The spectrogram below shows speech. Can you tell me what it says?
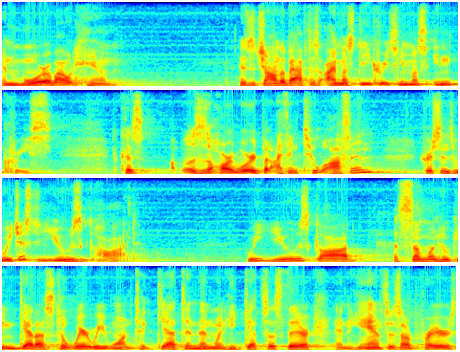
and more about Him. As John the Baptist, I must decrease, He must increase. Because well, this is a hard word, but I think too often, Christians, we just use God. We use God as someone who can get us to where we want to get, and then when He gets us there and He answers our prayers,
